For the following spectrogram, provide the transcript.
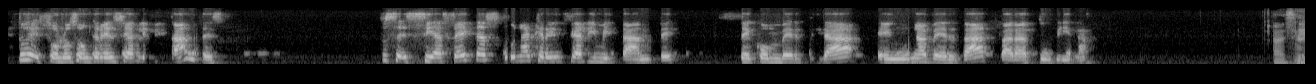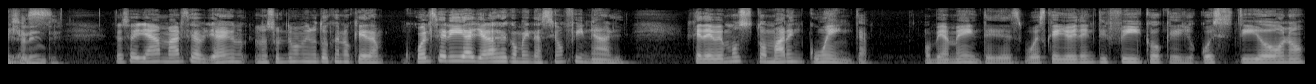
Entonces, solo son creencias limitantes. Entonces, si aceptas una creencia limitante, se convertirá en una verdad para tu vida. Así Excelente. Entonces ya, Marcia, ya en los últimos minutos que nos quedan, ¿cuál sería ya la recomendación final que debemos tomar en cuenta? Obviamente, después que yo identifico, que yo cuestiono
